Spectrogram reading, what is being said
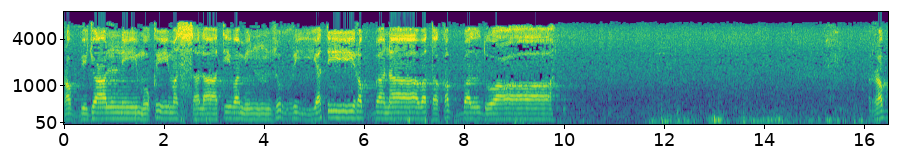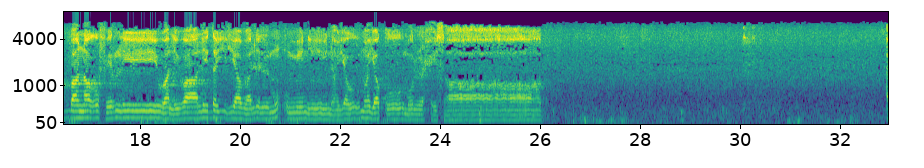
رب جعلني مقيم الصلاة ومن ذريتي ربنا وتقبل دعاء ربنا اغفر لي ولوالدي وللمؤمنين يوم يقوم الحساب.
